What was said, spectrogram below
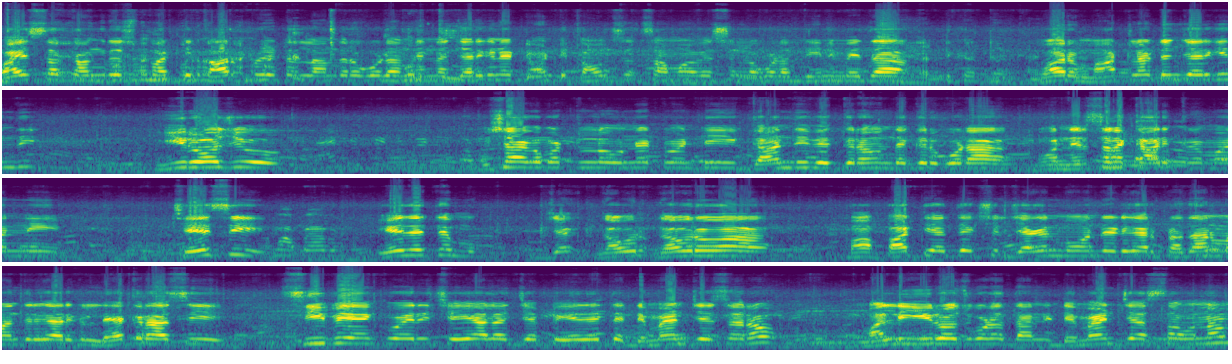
వైఎస్ఆర్ కాంగ్రెస్ పార్టీ కార్పొరేటర్లు అందరూ కూడా నిన్న జరిగినటువంటి కౌన్సిల్ సమావేశంలో కూడా దీని మీద వారు మాట్లాడడం జరిగింది. ఈరోజు విశాఖపట్నంలో ఉన్నటువంటి గాంధీ విగ్రహం దగ్గర కూడా ఒక నిరసన కార్యక్రమాన్ని చేసి ఏదైతే గౌరవ మా పార్టీ అధ్యక్షుడు జగన్మోహన్ రెడ్డి గారు ప్రధానమంత్రి గారికి లేఖ రాసి సిబిఐ ఎంక్వైరీ చేయాలని చెప్పి ఏదైతే డిమాండ్ చేశారో మళ్ళీ ఈ రోజు కూడా దాన్ని డిమాండ్ చేస్తూ ఉన్నాం.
